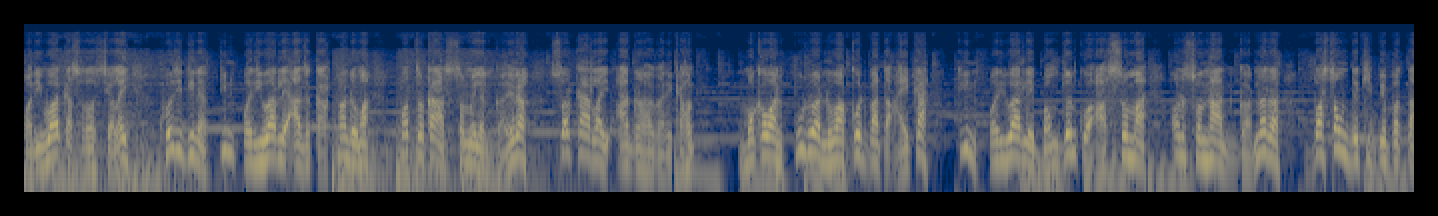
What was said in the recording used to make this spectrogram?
परिवारका सदस्यलाई खोजिदिन तीन परिवारले आज काठमाडौँमा पत्रकार सम्मेलन गरेर सरकारलाई आग्रह गरेका हुन्। मकवानपुर र नुवाकोटबाट आएका तीन परिवारले बमजनको आश्रममा अनुसन्धान गर्न र वर्षौंदेखि बेपत्ता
